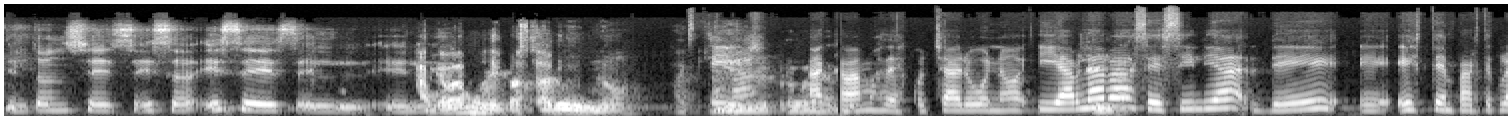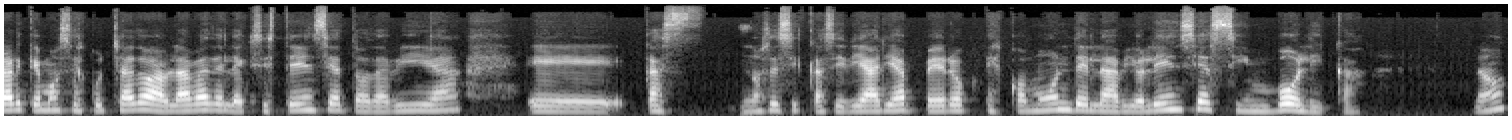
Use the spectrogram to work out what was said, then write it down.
Entonces, ese es el, Acabamos de pasar uno aquí en el programa. Acabamos de escuchar uno. Y hablaba Cecilia de eh, este en particular que hemos escuchado, hablaba de la existencia todavía, eh, no sé si casi diaria, pero es común de la violencia simbólica, ¿no?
